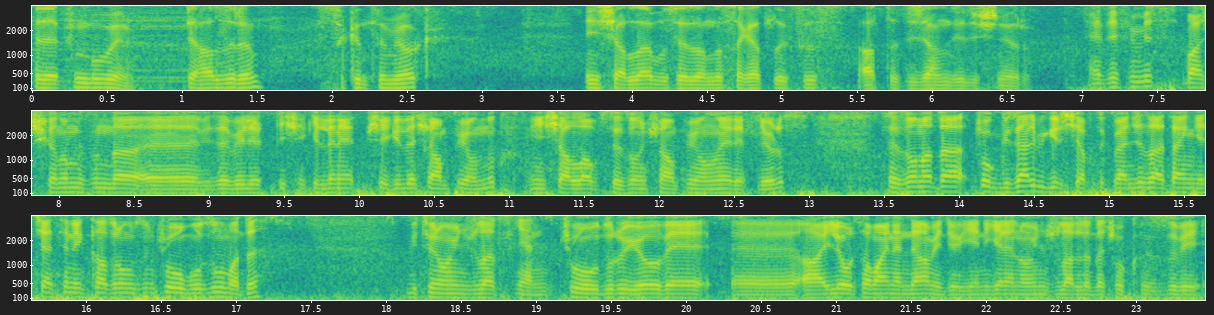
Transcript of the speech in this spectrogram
Hedefim bu benim. İşte hazırım. Sıkıntım yok. İnşallah bu sezonda sakatlıksız atlatacağım diye düşünüyorum. Hedefimiz başkanımızın da e, bize belirttiği şekilde net bir şekilde şampiyonluk. İnşallah bu sezon şampiyonluğu hedefliyoruz. Sezona da çok güzel bir giriş yaptık bence. Zaten geçen seneki kadromuzun çoğu bozulmadı. Bütün oyuncular yani çoğu duruyor ve e, aile ortamı aynen devam ediyor. Yeni gelen oyuncularla da çok hızlı bir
